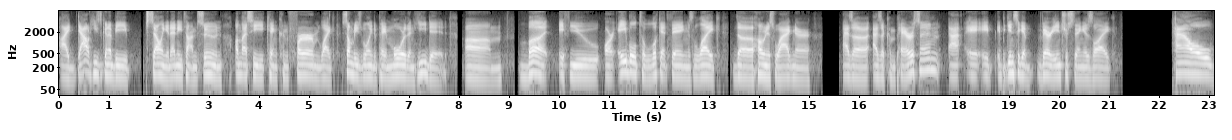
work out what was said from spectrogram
I doubt he's going to be selling it anytime soon unless he can confirm like somebody's willing to pay more than he did. Um but if you are able to look at things like the Honus Wagner as a as a comparison, uh, it, it begins to get very interesting. Is like how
